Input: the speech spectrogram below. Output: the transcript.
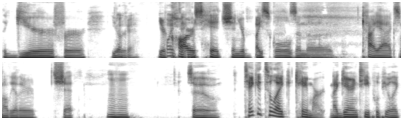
the gear for your Okay, your Point car's hitch and your bicycles and the kayaks and all the other shit. mm-hmm. So take it to like Kmart, and I guarantee people are like,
